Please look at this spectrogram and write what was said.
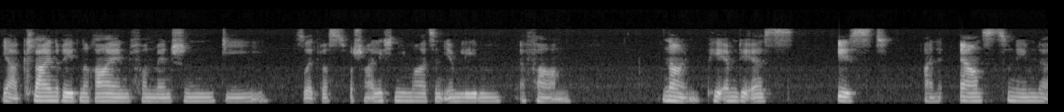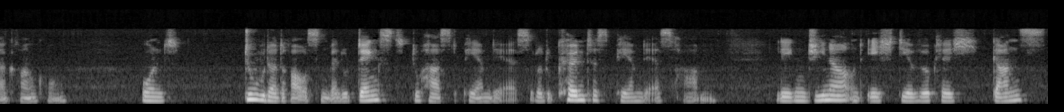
ja, Kleinrednereien von Menschen, die so etwas wahrscheinlich niemals in ihrem Leben erfahren. Nein, PMDS ist eine ernstzunehmende Erkrankung. Und du da draußen, wenn du denkst, du hast PMDS oder du könntest PMDS haben, legen Gina und ich dir wirklich ganz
